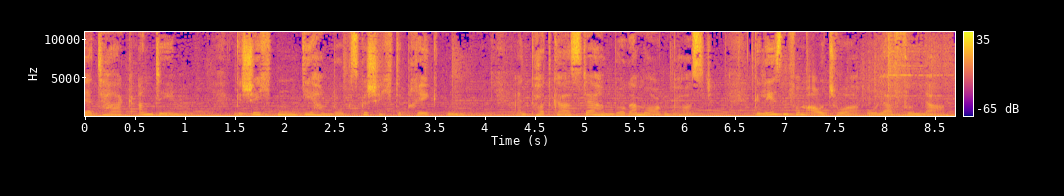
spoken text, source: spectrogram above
Der Tag an dem. Geschichten, die Hamburgs Geschichte prägten. Ein Podcast der Hamburger Morgenpost. Gelesen vom Autor Olaf Funder.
